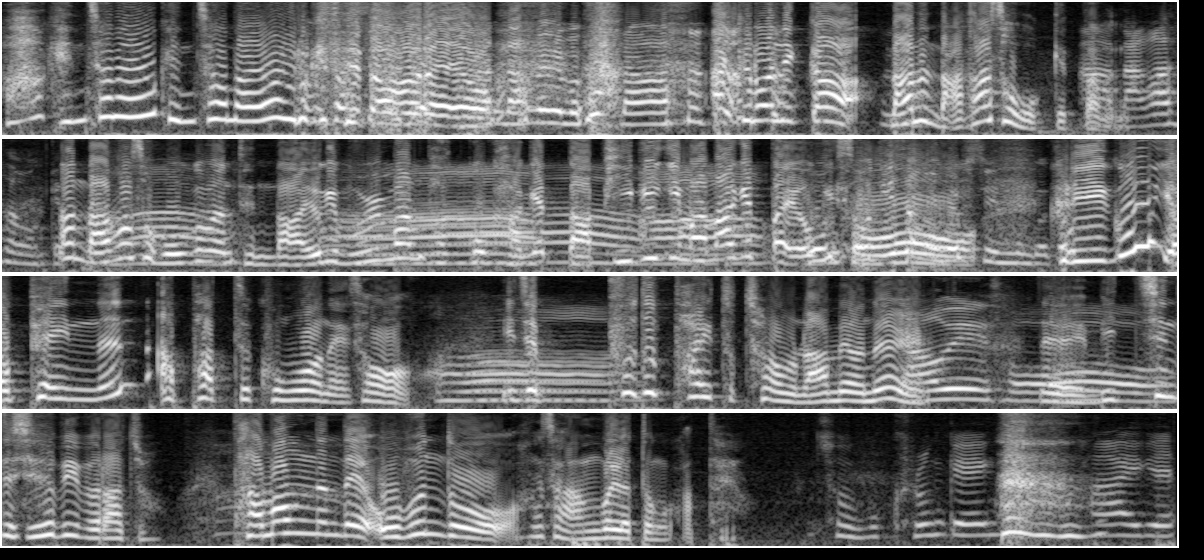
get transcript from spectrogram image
아 괜찮아요, 괜찮아요 이렇게 대답을 해요. 라면을 먹겠다. 아 그러니까 나는 나가서 아 먹겠다는. 나가서 먹겠다. 난 나가서 먹으면 된다. 여기 물만 받고 가겠다. 비비기만 하겠다 여기서. 어디서 먹을 수 있는 거죠? 그리고 옆에 있는 아파트 공원에서 아. 이제 푸드 파이터처럼 라면을 야외에서 네, 미친 듯이 흡입을 하죠. 다 먹는데 5분도 항상 안 걸렸던 것 같아요. 저뭐 그런 게 아 이게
